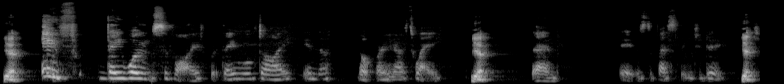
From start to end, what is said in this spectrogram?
Yeah. If they won't survive, but they will die in a not very nice way, Yeah. then it was the best thing to do. Yes,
